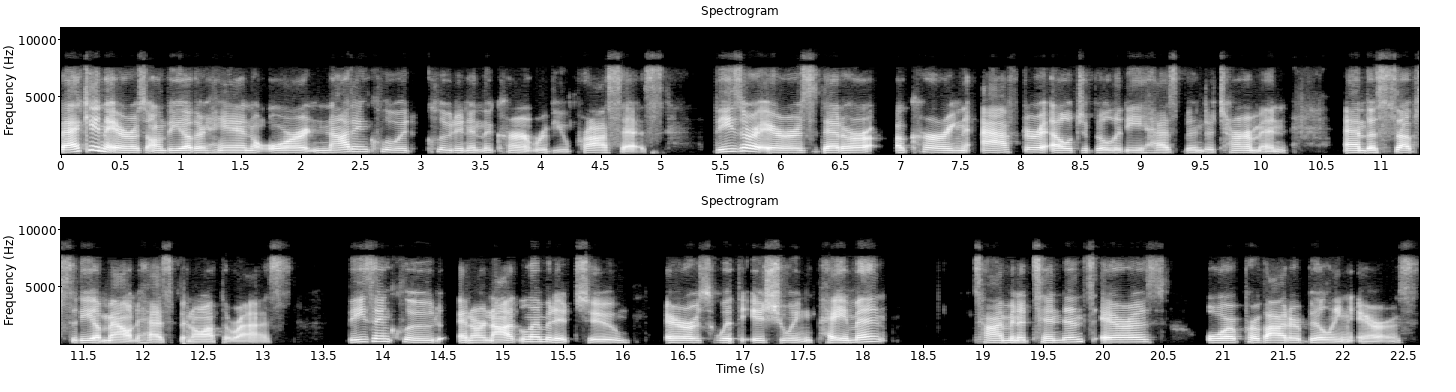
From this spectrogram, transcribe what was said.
back-end errors on the other hand are not include, included in the current review process. These are errors that are occurring after eligibility has been determined and the subsidy amount has been authorized. These include and are not limited to errors with issuing payment, time and attendance errors, or provider billing errors.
